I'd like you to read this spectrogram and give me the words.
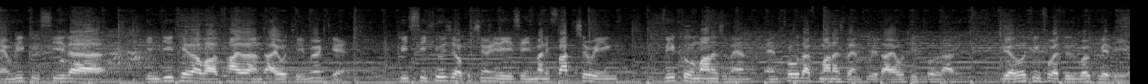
And we could see that in detail about Thailand IoT market. We see huge opportunities in manufacturing, vehicle management, and product management with IoT products. We are looking forward to work with you.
